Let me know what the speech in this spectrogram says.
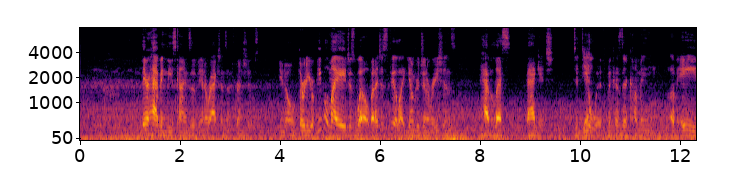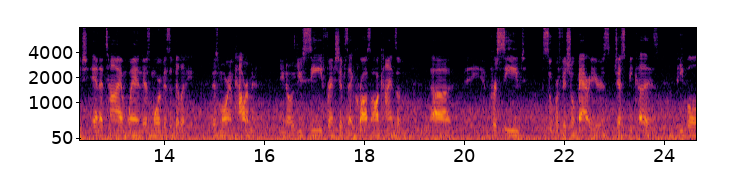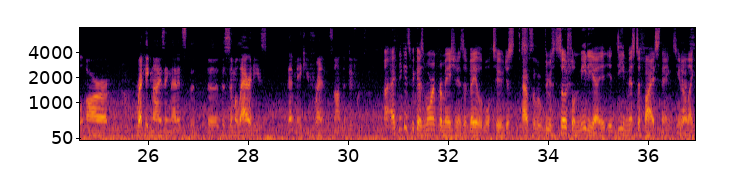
they're having these kinds of interactions and friendships. You know, 30 year people my age as well, but I just feel like younger generations have less baggage to deal yeah. with because they're coming of age in a time when there's more visibility, there's more empowerment. You know, you see friendships that cross all kinds of uh, perceived superficial barriers just because people are recognizing that it's the, the, the similarities that make you friends, not the differences. I think it's because more information is available too. Just Absolutely. through social media, it, it demystifies things. You know, Yes. like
